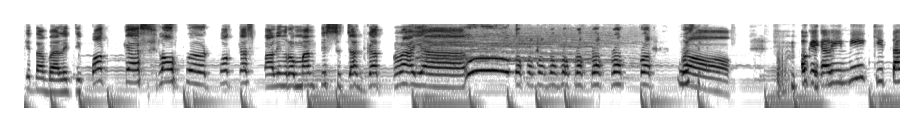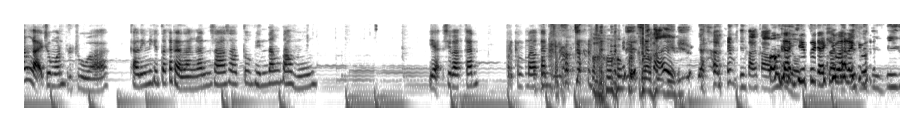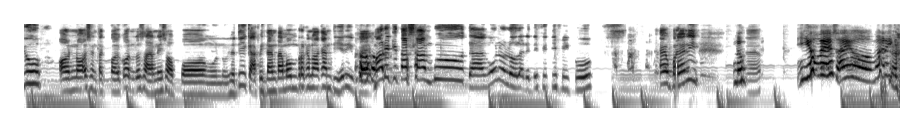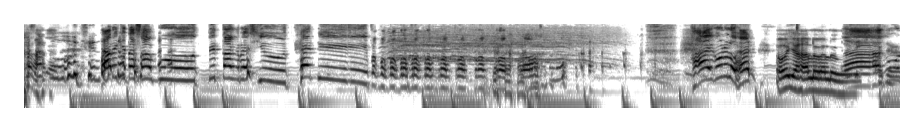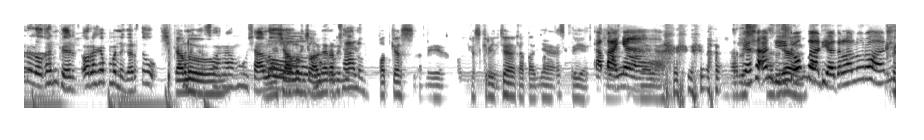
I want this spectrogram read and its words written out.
kita balik di podcast Lovebird, podcast paling romantis sejagat raya. Prok prok prok prok prok prok. Oke, kali ini kita nggak cuma berdua. Kali ini kita kedatangan salah satu bintang tamu. Ya, silakan perkenalkan diri. Oh, perkenalan eh, diri. Jangan bintang tamu. Oh, nggak yo. gitu ya? Gimana gimana? TV ku ono sing teko iku tulisane sapa ngono. Jadi kak bintang tamu memperkenalkan diri. Pak. Mari kita sambut. Nah, ngono lho lek di TV-TV ku. Ayo banyak nih. Loh. Eh, Iya wes, ayo, mari kita sambut. Cinta Mari kita sambut bintang reshoot Hendy. Prok prok prok prok prok prok prok prok prok. Hai, ngono lho, Hen. Oh ya, halo halo. Ah, Aja. ngono lho kan biar orang yang mendengar tuh mendengar Shalom. suaramu. Shalom. Oh, shalom soalnya kan Oh, ini shalom. podcast apa ya? Podcast gereja katanya Podcast gitu ya. katanya. Ya, ya. Harus domba dia terlalu rohani.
